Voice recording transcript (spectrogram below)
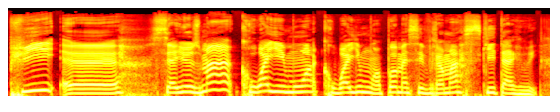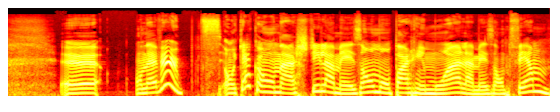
Puis, euh, sérieusement, croyez-moi, croyez-moi pas, mais c'est vraiment ce qui est arrivé. Euh, on avait un petit. quand on a acheté la maison, mon père et moi, la maison de ferme,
